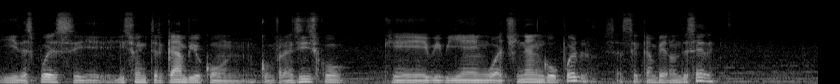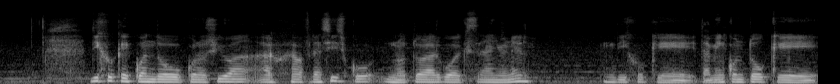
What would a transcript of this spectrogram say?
y después se hizo intercambio con, con, Francisco, que vivía en Huachinango, Puebla, o sea, se cambiaron de sede. Dijo que cuando conoció a, Francisco notó algo extraño en él. Dijo que también contó que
